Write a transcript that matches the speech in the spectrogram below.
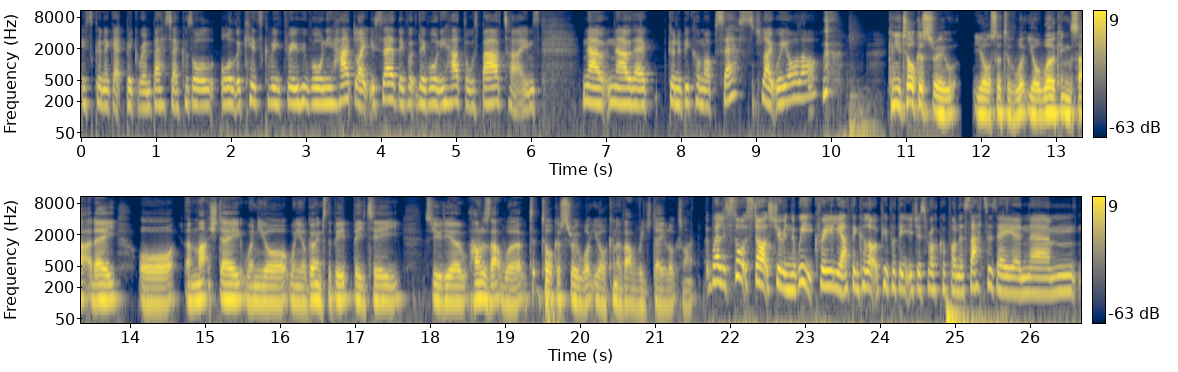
it's gonna get bigger and better because all all the kids coming through who've only had like you said they've they've only had those bad times now now they're going to become obsessed like we all are Can you talk us through your sort of your working Saturday or a match day when you're when you're going to the BT studio? How does that work? Talk us through what your kind of average day looks like. well it sort of starts during the week really i think a lot of people think you just rock up on a saturday and um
